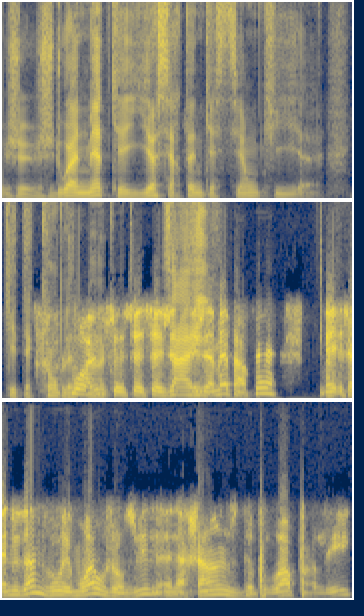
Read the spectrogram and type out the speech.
je, je, dois admettre qu'il y a certaines questions qui, euh, qui étaient complètement... Oui, c'est jamais parfait. Mais ça nous donne, vous et moi, aujourd'hui, la chance de pouvoir parler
